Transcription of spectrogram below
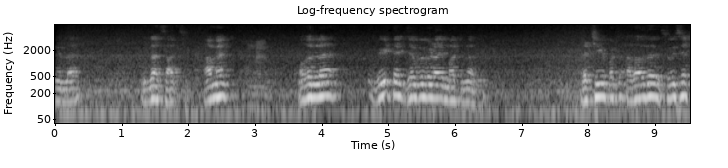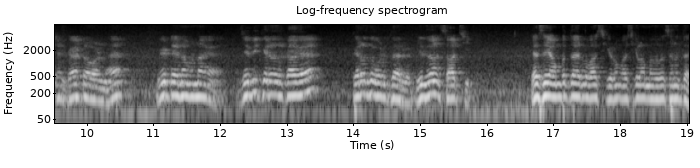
இல்லை. இதுதான் சாட்சி. ஆமென். ஆமென். முதல்ல வீட்டை ஜெப வீடாய் மாற்றினார். ரட்சிக்கப்பட்ட அதாவது சுவிசேஷன் கேட்ட உடனே வீட்டை என்ன பண்ணாங்க? ஜெபிக்கிறதுக்காக திறந்து கொடுத்தார்கள். இதுதான் சாட்சி. ஏசை ஐம்பத்தாறில் வாசிக்கிறோம். வாசிக்கலாம் அந்த வசனத்தை.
